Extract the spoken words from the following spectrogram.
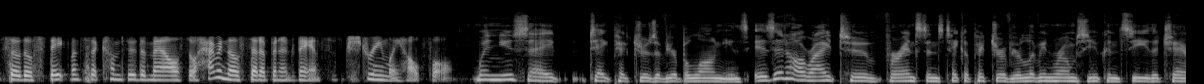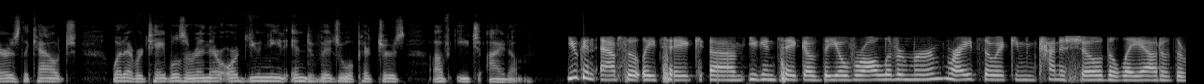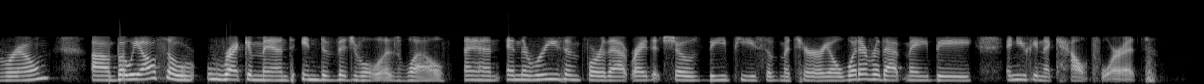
So those statements that come through the mail, so having those set up in advance is extremely helpful. When you say take pictures of your belongings, is it all right to, for instance, take a picture of your living room so you can see the chairs, the couch, whatever tables are in there, or do you need individual pictures of each item? You can absolutely take um, you can take of the overall living room, right? So it can kind of show the layout of the room. Uh, but we also recommend individual as well, and and the reason for that, right? It shows the piece of material, whatever that may be, and you can account for it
